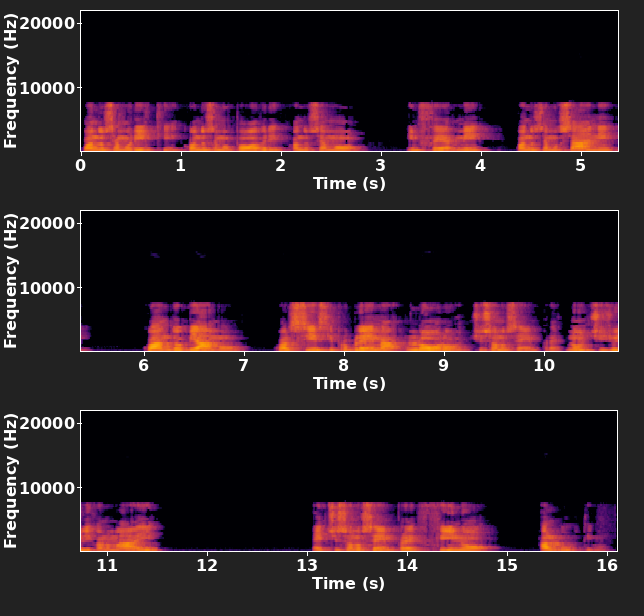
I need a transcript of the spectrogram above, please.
quando siamo ricchi, quando siamo poveri, quando siamo infermi, quando siamo sani, quando abbiamo qualsiasi problema, loro ci sono sempre, non ci giudicano mai e ci sono sempre fino all'ultimo.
